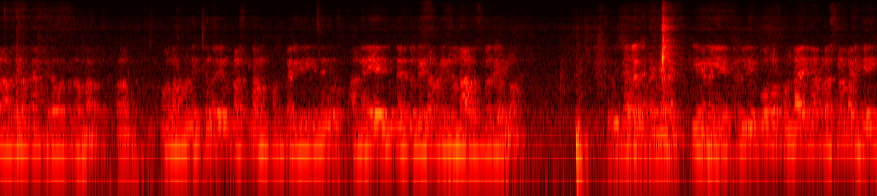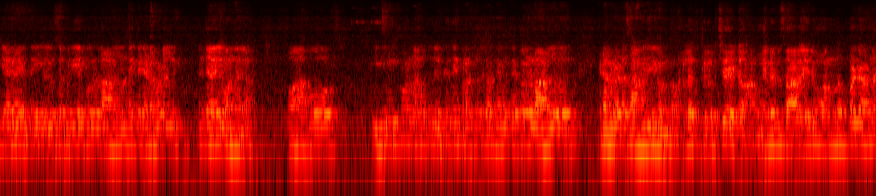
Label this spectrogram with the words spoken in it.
ആളുകളൊക്കെ ഒരു പ്രശ്നം അത് പരിഹരിക്കുന്നതിന് അങ്ങനെ തരത്തിലുള്ള ഇടപെടലുകളുടെ ആവശ്യകതയുണ്ടോ? ഈ തിയേറ്ററിൽ ഇപ്പോൾ ഉണ്ടായിരുന്ന പ്രശ്നം പരിഹരിക്കാനായിട്ട് ഈ യൂസഫലിയെ പോലുള്ള ആളുകളുടെ ഇടപെടൽ എന്തായാലും വന്നല്ലോ. അപ്പൊ അപ്പോ ഇനിയിപ്പോൾ നമുക്ക് നിൽക്കുന്ന ഈ പ്രശ്നത്തിൽ അദ്ദേഹത്തെ പോലുള്ള ആളുകൾ ഇടപെടേണ്ട സാഹചര്യം ഉണ്ടോ? അല്ല തീർച്ചയായിട്ടും. അങ്ങനെ ഒരു സാഹചര്യം വന്നപ്പോഴാണ്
